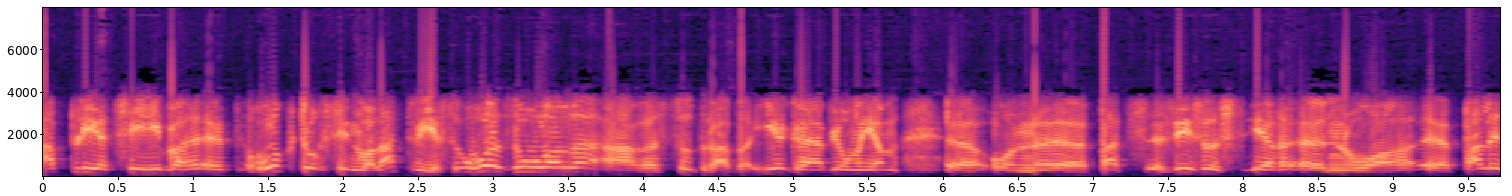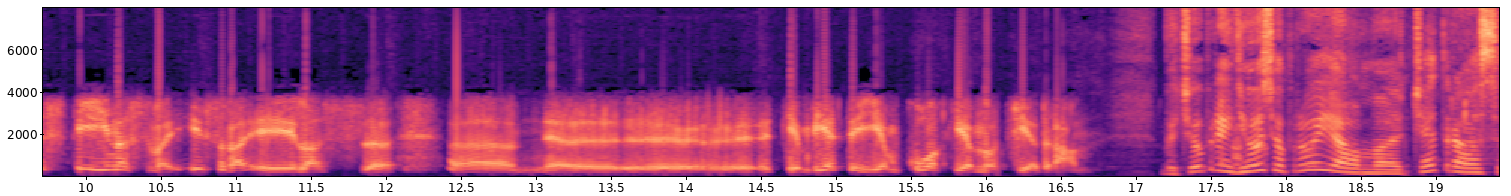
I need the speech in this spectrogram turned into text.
apliecība, e, roktursi no Latvijas ozola ar sudraba iegrēbjumiem, e, un e, pats Cisls ir e, no e, Palestīnas vai Izraēlas e, e, tiem vietējiem kokiem no ciedrām. Bet šobrīd jūs joprojām eh, četrās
